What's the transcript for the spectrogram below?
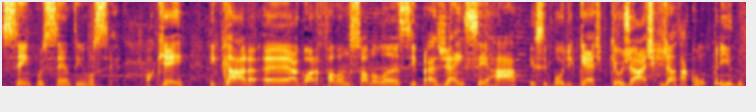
100% em você, ok? E cara, é, agora falando só no lance, para já encerrar esse podcast, porque eu já acho que já tá cumprido.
